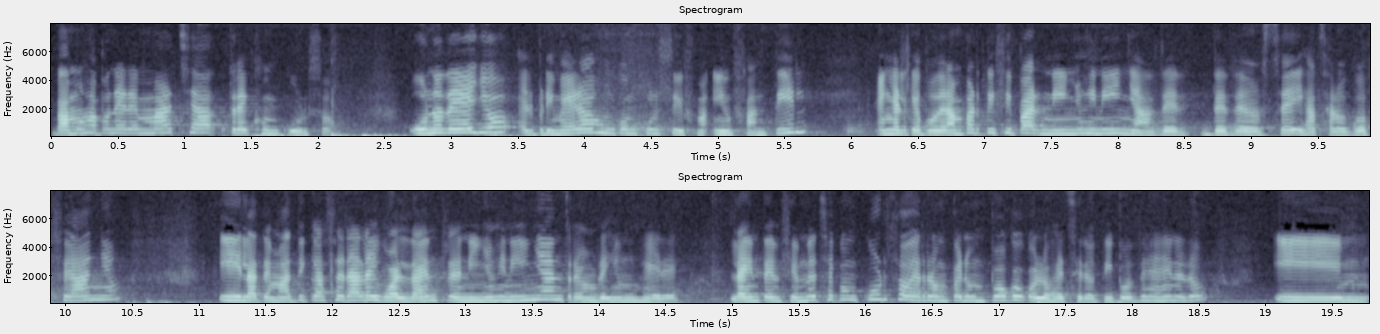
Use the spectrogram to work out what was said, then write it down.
vamos a poner en marcha tres concursos. Uno de ellos, el primero, es un concurso infantil en el que podrán participar niños y niñas desde los 6 hasta los 12 años y la temática será la igualdad entre niños y niñas, entre hombres y mujeres. La intención de este concurso es romper un poco con los estereotipos de género y,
